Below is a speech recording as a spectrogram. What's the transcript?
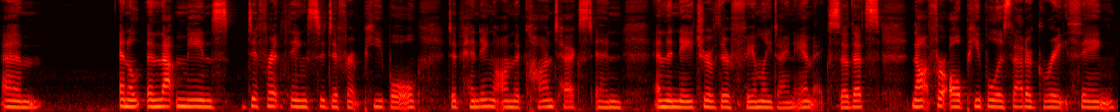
Um, and and that means different things to different people depending on the context and and the nature of their family dynamics. So that's not for all people is that a great thing.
